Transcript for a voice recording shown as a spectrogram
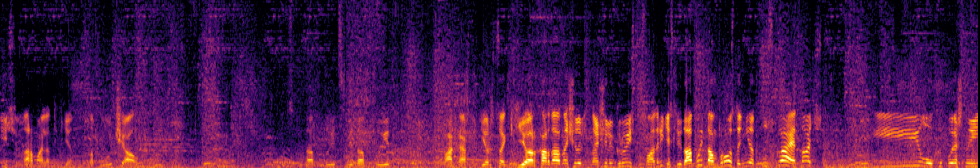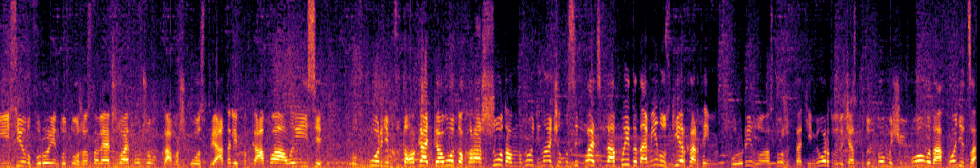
Ити нормально таки наполучал. Следопыт, следопыт. Пока что держится Герхарда. Начали, начали грызть. Посмотрите, следопыт там просто не отпускает. Значит, и лоу хпшный Иси. Ну, Фурорин тут тоже оставляет желать лучшего. Камушек его спрятали, подкопал Иси. Ну, в корнем затолкать кого-то хорошо. Там вроде начал насыпать следопыта. Да минус Герхард. И Фурорин у нас тоже, кстати, мертвый. Да сейчас под ультом еще и Вова находится.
